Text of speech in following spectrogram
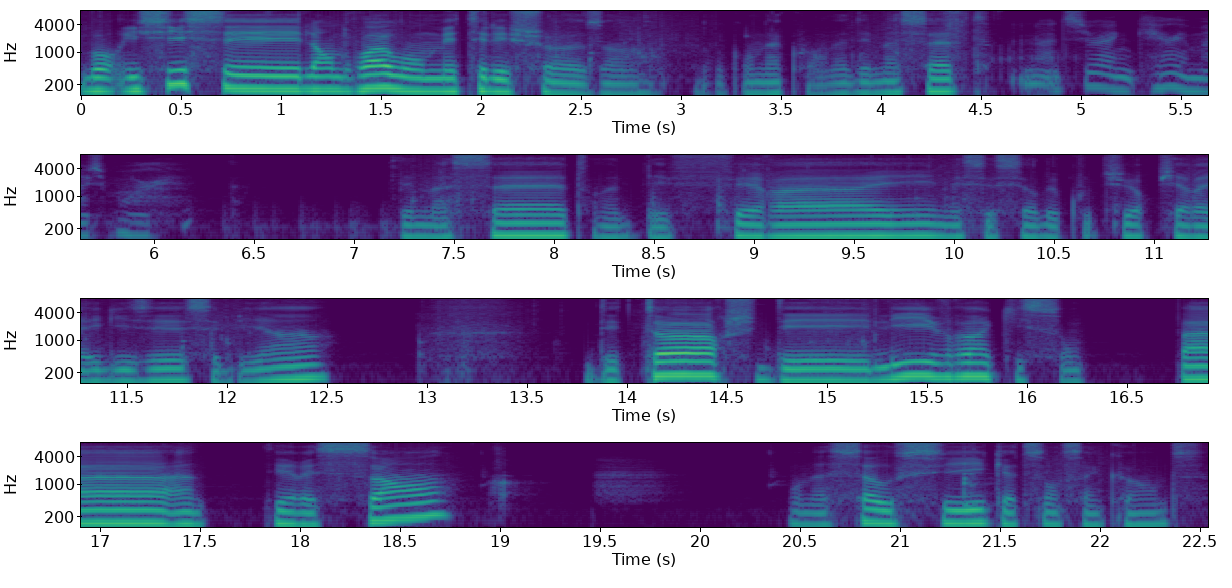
Bon, ici c'est l'endroit où on mettait les choses. Hein. Donc on a quoi? On a des massettes. Des massettes, on a des ferrailles nécessaires de couture, pierre à aiguiser, c'est bien des torches, des livres qui sont pas intéressants. On a ça aussi, 450.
